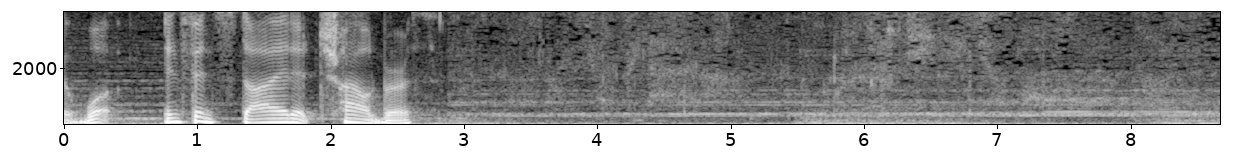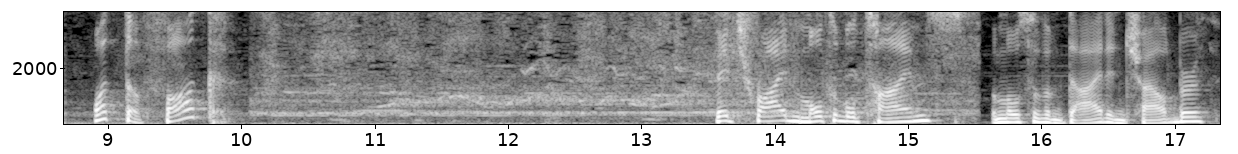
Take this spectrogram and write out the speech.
Wait, what? Infants died at childbirth. What the fuck? They tried multiple times, but most of them died in childbirth.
